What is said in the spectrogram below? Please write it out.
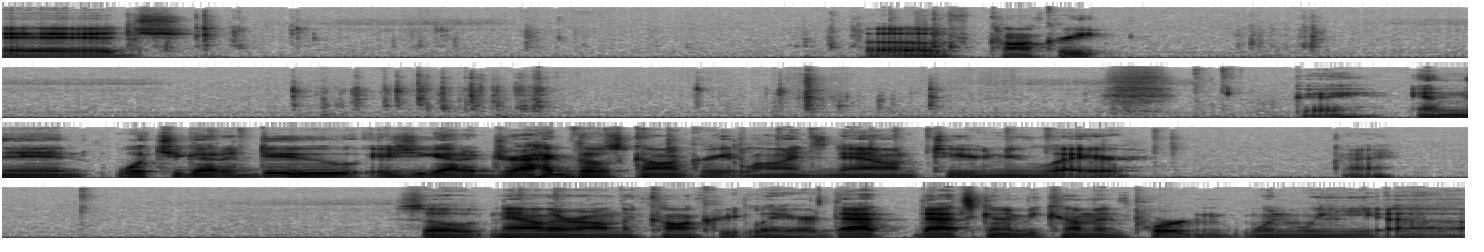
edge of concrete. Okay, and then what you got to do is you got to drag those concrete lines down to your new layer. Okay. So now they're on the concrete layer. That that's going to become important when we uh,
